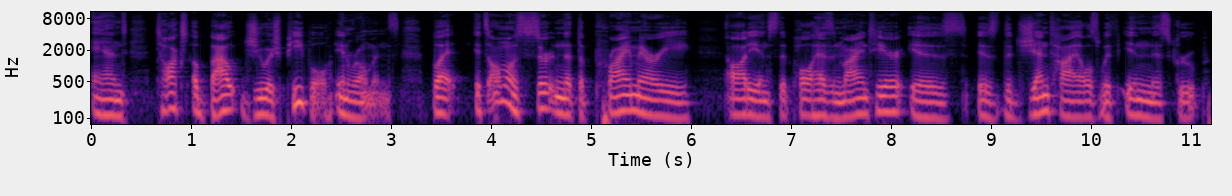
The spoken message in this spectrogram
and talks about Jewish people in Romans. But it's almost certain that the primary audience that Paul has in mind here is is the Gentiles within this group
